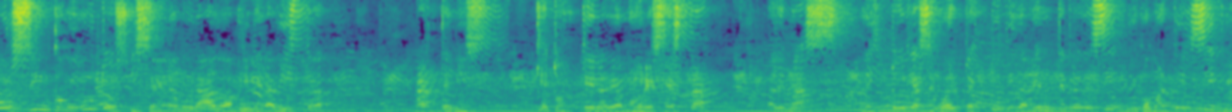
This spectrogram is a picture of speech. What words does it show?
por cinco minutos y se ha enamorado a primera vista? Artemis, ¿qué tontera de amor es esta? Además, la historia se ha vuelto estúpidamente predecible, como al principio.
